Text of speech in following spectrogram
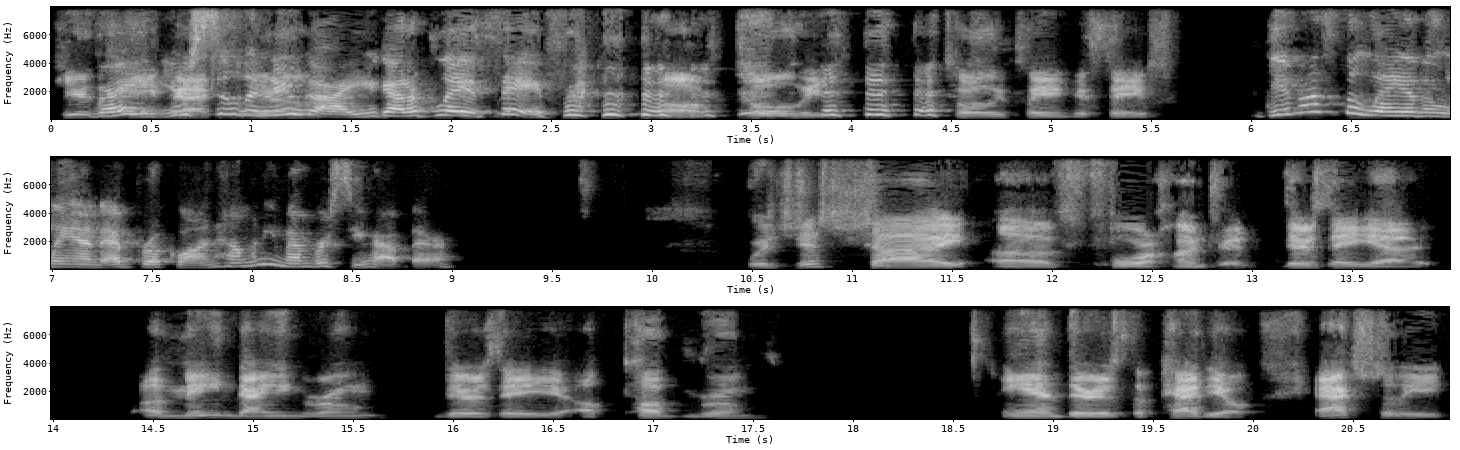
hear the right? You're still the you new know? guy. You got to play it safe. Oh, totally, totally playing it safe. Give us the lay of the land at Brooklawn. How many members do you have there? We're just shy of 400. There's a uh, a main dining room. There's a a pub room, and there's the patio. Actually,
